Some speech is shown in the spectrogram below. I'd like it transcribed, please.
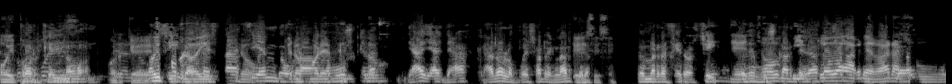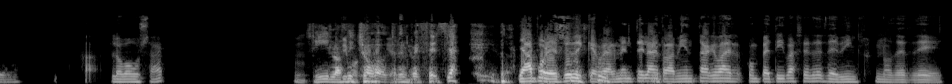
Hoy tampoco por hoy, puedes- no, porque-. Hoy si por no hoy, te está pero- haciendo pero una por ejemplo- búsqueda, ya, ya, ya, claro, lo puedes arreglar, Sí, pero, sí, sí. pero me refiero, sí, Sí, de puedes hecho, buscarte Bing datos. lo va a agregar a su. Lo va a usar. Mm. Sí, lo has dicho ¿qué decías, tres veces ya. Ya por eso de que realmente la herramienta que va a competir va a ser desde Bing, no desde.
